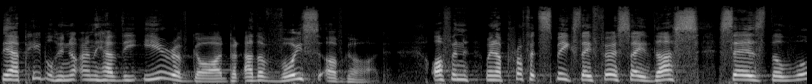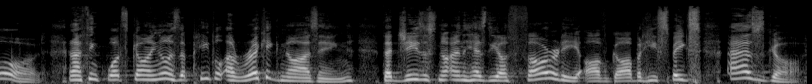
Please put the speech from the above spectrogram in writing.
They are people who not only have the ear of God, but are the voice of God. Often, when a prophet speaks, they first say, Thus says the Lord. And I think what's going on is that people are recognizing that Jesus not only has the authority of God, but he speaks as God.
